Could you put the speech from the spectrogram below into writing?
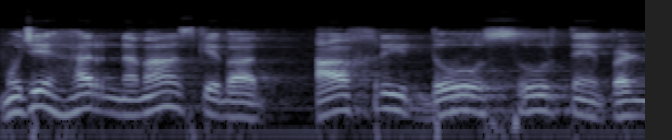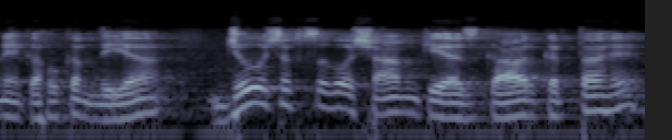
مجھے ہر نماز کے بعد آخری دو صورتیں پڑھنے کا حکم دیا۔ جو شخص وہ شام کے اذکار کرتا ہے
